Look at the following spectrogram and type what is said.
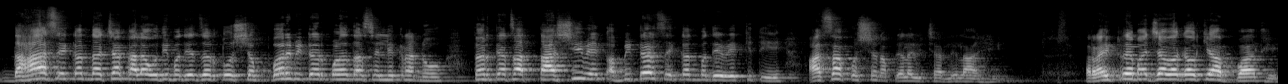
दहा सेकंदाच्या कालावधीमध्ये जर तो शंभर मीटर पळत असेल लेकरांनो तर त्याचा ताशी वेग मीटर सेकंदमध्ये वेग किती? असा क्वेश्चन आपल्याला विचारलेला आहे. राईट रे माझ्या वागावर क्या बात आहे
